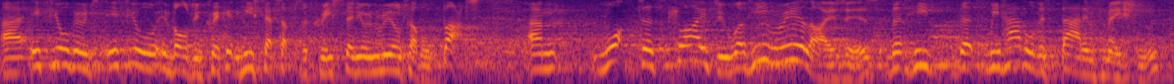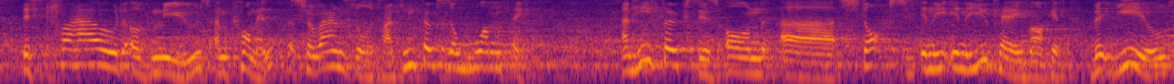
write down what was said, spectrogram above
Uh, if, you're going to, if you're involved in cricket and he steps up to the crease, then you're in real trouble. But um, what does Clive do? Well, he realizes that, he, that we have all this bad information, this cloud of news and comment that surrounds us all the time. So he focuses on one thing. And he focuses on uh, stocks in the, in the UK market that yield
